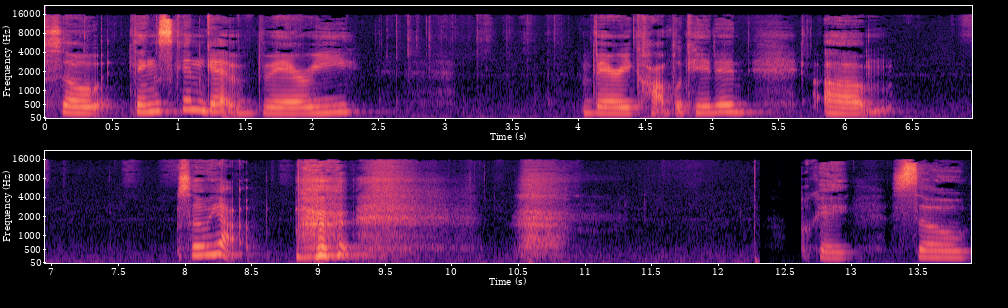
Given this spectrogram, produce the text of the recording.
so things can get very, very complicated. Um, so, yeah. okay, so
